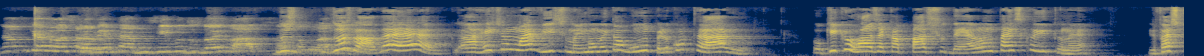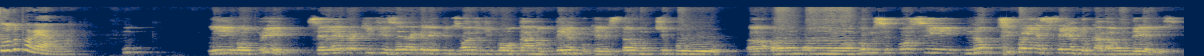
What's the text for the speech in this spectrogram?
Não, porque o relacionamento é abusivo dos dois lados. não Dos, só do lado dos dele. lados, é. A hate não é vítima em momento algum, pelo contrário. O que, que o Rosa é capacho dela não tá escrito, né? Ele faz tudo por ela. E, ô Pri, você lembra que fizeram aquele episódio de voltar no tempo, que eles estão, tipo, ah, ah, ah, como se fosse não se conhecendo cada um deles.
